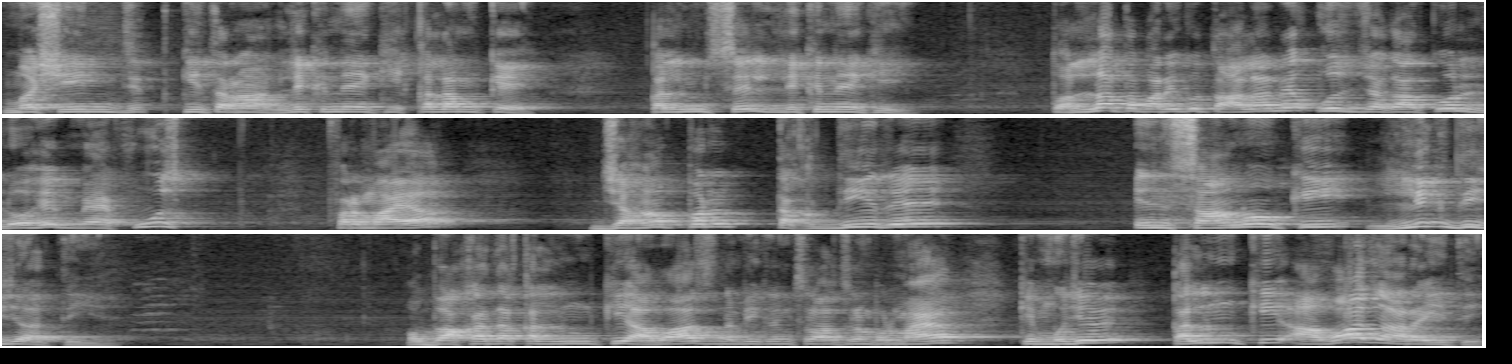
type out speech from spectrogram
مشین کی طرح لکھنے کی، قلم کے قلم سے لکھنے کی۔ تو اللہ تبارک و تعالیٰ نے اس جگہ کو لوہے محفوظ فرمایا جہاں پر تقدیریں انسانوں کی لکھ دی جاتی ہیں۔ اور باقاعدہ قلم کی آواز نبی کریم صلی اللہ علیہ وسلم فرمایا کہ مجھے قلم کی آواز آ رہی تھی۔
